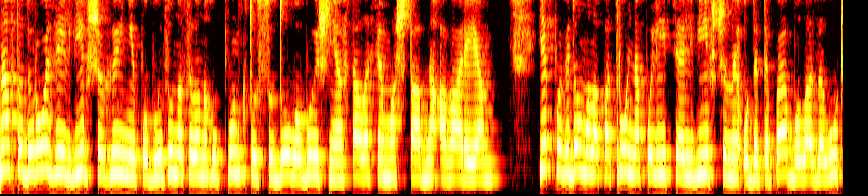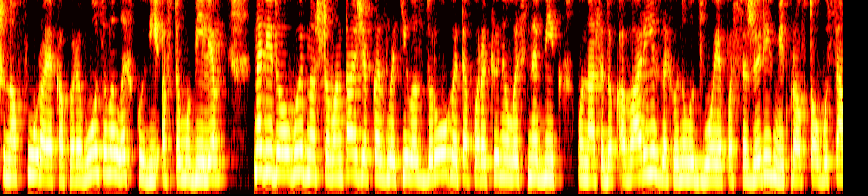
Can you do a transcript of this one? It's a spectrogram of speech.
На автодорозі Львів Шагині поблизу населеного пункту Судова Вишня сталася масштабна аварія. Як повідомила патрульна поліція Львівщини, у ДТП була залучена фура, яка перевозила легкові автомобілі. На відео видно, що вантажівка злетіла з дороги та перекинулась на бік. Унаслідок аварії загинуло двоє пасажирів мікроавтобуса.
